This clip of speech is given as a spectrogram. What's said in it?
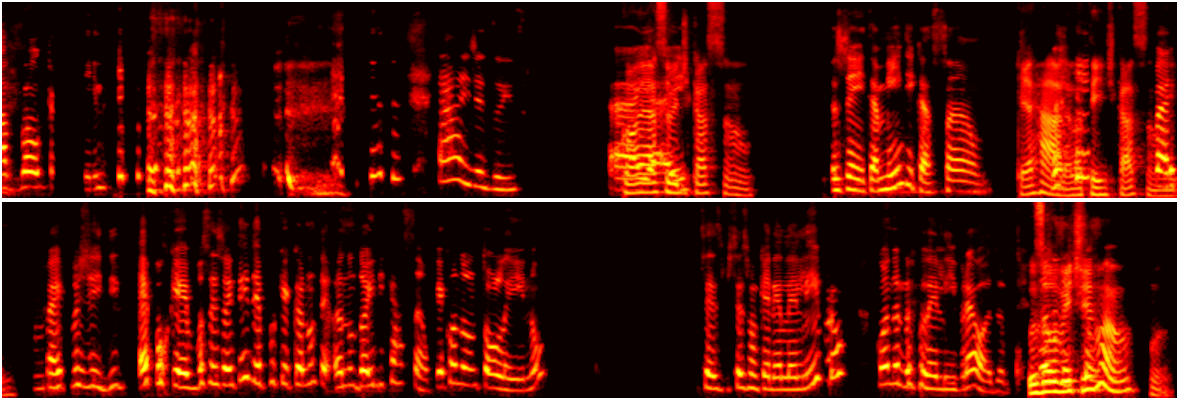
a boca. menino. Ai, Jesus. Qual é a sua ai. indicação? Gente, a minha indicação Que é rara, ela tem indicação. Vai. né? vai fugir de. É porque vocês vão entender porque que eu não, te- eu não dou indicação. Porque quando eu não tô lendo, vocês, vocês vão querer ler livro. Quando eu não ler livro, é ótimo. Os Quando ouvintes eles vão. pô.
